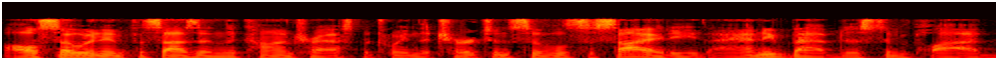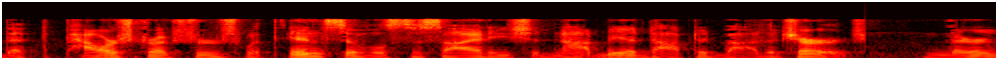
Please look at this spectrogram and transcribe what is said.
Also, in emphasizing the contrast between the church and civil society, the Anabaptists implied that the power structures within civil society should not be adopted by the church. They're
